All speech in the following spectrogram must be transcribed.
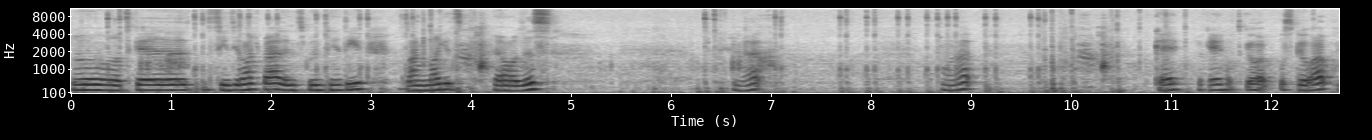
Oh, let's TNT launchpad and smooth TNT, diamond leggings, and all this. And that. All that. Okay, okay, let's go up, let's go up.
